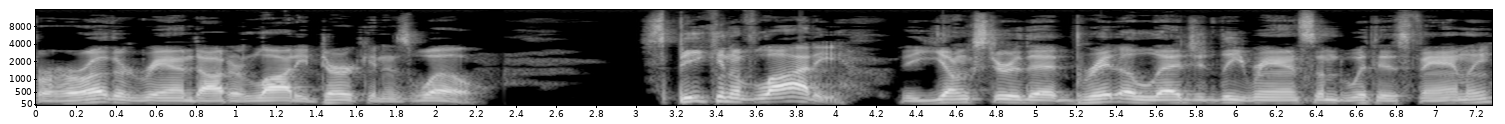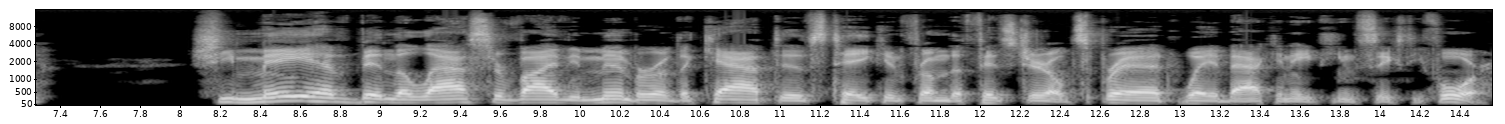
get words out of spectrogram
for her other granddaughter, Lottie Durkin, as well. Speaking of Lottie, the youngster that Britt allegedly ransomed with his family, she may have been the last surviving member of the captives taken from the Fitzgerald spread way back in 1864.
